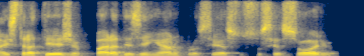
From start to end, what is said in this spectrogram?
a estratégia para desenhar um processo sucessório,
